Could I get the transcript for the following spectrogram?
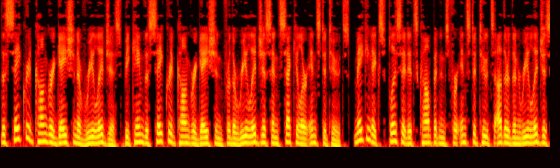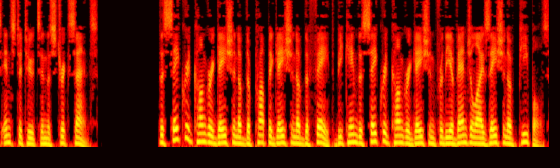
The Sacred Congregation of Religious became the Sacred Congregation for the Religious and Secular Institutes, making explicit its competence for institutes other than religious institutes in the strict sense. The Sacred Congregation of the Propagation of the Faith became the Sacred Congregation for the Evangelization of Peoples.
